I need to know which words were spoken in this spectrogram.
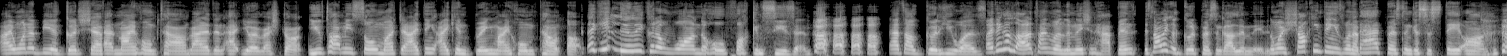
I want to be a good chef at my hometown rather than at your restaurant. You've taught me so much that I think I can bring my hometown up. Like, he literally could have won the whole fucking season. That's how good he was. I think a lot of times when elimination happens, it's not like a good person got eliminated. The more shocking thing is when a bad person gets to stay on.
